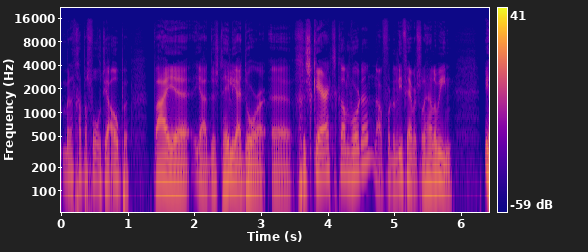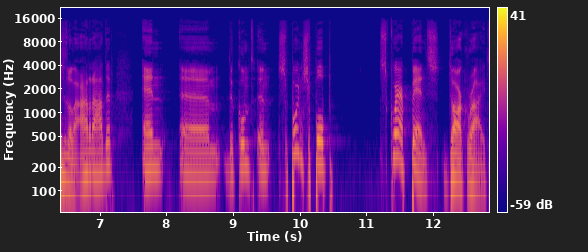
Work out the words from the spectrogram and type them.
maar dat gaat pas volgend jaar open. Waar je ja, dus het hele jaar door gescared kan worden. Nou, voor de liefhebbers van Halloween is het wel een aanrader. En ehm, er komt een SpongeBob SquarePants Dark Ride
